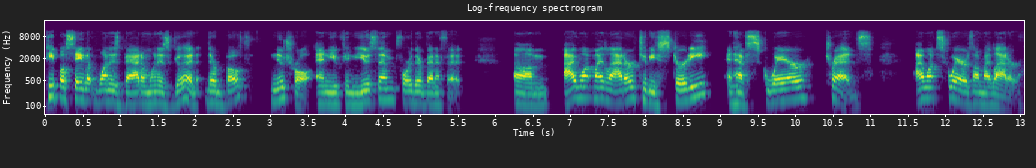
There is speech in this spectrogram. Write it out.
People say that one is bad and one is good. They're both neutral, and you can use them for their benefit. Um, I want my ladder to be sturdy and have square treads. I want squares on my ladder.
